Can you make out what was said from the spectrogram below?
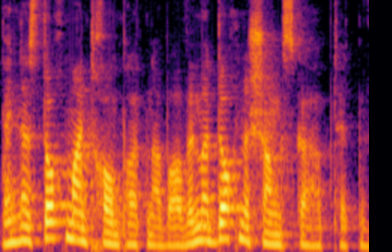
wenn das doch mein Traumpartner war, wenn wir doch eine Chance gehabt hätten?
